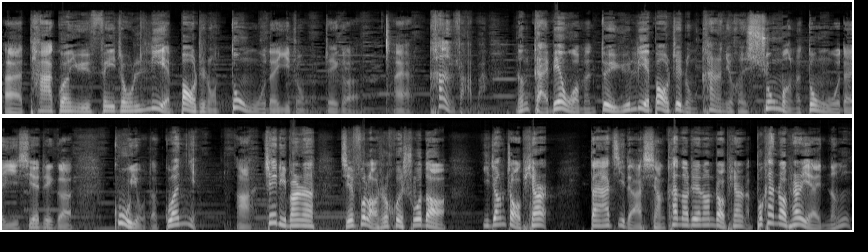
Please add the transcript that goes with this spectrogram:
呃，他关于非洲猎豹这种动物的一种这个哎看法吧，能改变我们对于猎豹这种看上去很凶猛的动物的一些这个固有的观念啊。这里边呢，杰夫老师会说到一张照片儿。大家记得啊，想看到这张照片呢，不看照片也能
